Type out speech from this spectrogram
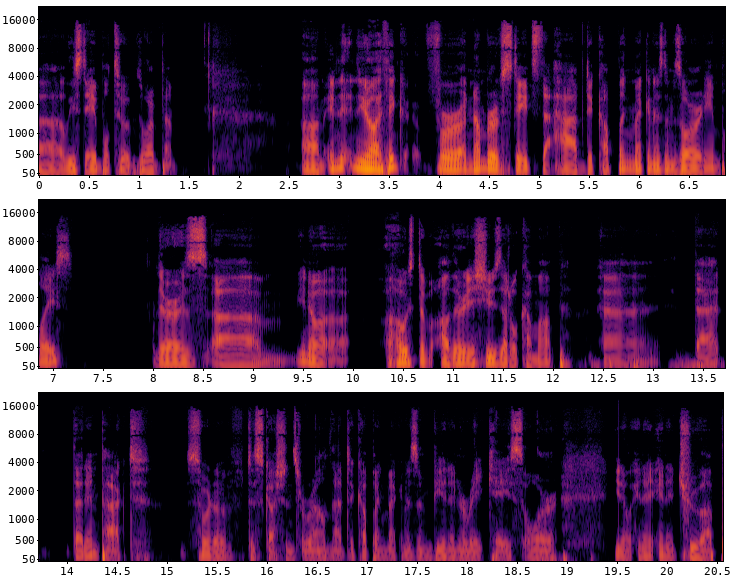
uh, least able to absorb them. Um, and you know, I think for a number of states that have decoupling mechanisms already in place, there is um, you know a, a, host of other issues that'll come up uh, that that impact sort of discussions around that decoupling mechanism, be it in a rate case or you know in a in a true up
